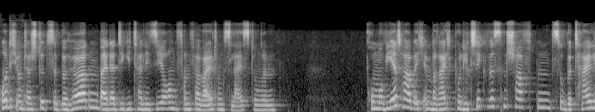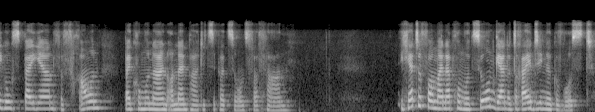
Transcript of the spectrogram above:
und ich unterstütze Behörden bei der Digitalisierung von Verwaltungsleistungen. Promoviert habe ich im Bereich Politikwissenschaften zu Beteiligungsbarrieren für Frauen bei kommunalen Online-Partizipationsverfahren. Ich hätte vor meiner Promotion gerne drei Dinge gewusst.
